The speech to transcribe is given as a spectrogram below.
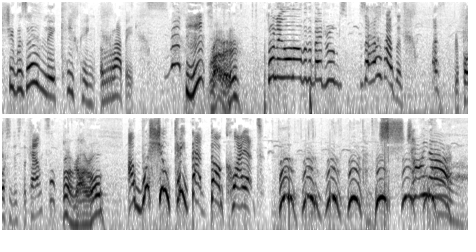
She was only keeping rabbits. Rabbits? Running all over the bedrooms. It's a health hazard. I reported it to the council. I wish you'd keep that dog quiet. China.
